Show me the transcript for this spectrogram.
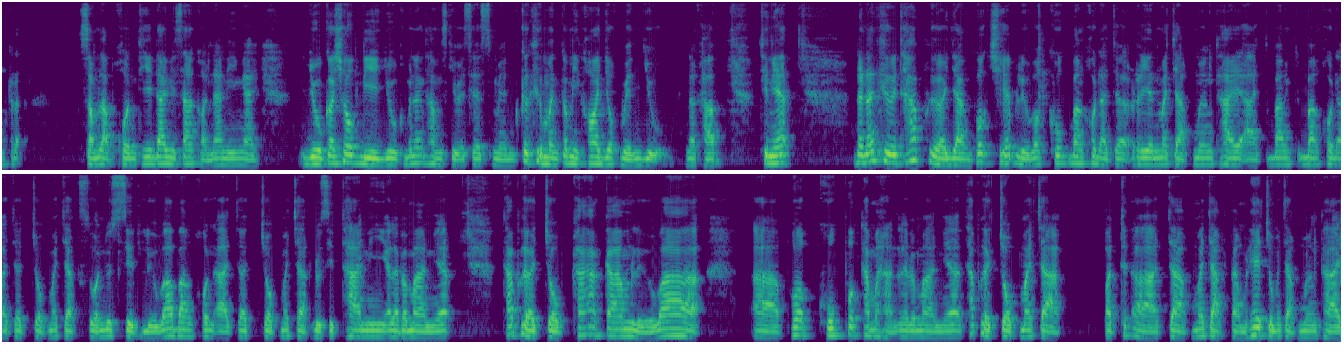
482สำหรับคนที่ได้วีซ่าก่อนหน้านี้ไงยูก็โชคดียูก็ไม่ต้องทำ skill assessment ก็คือมันก็มีข้อยกเว้นอยู่นะครับ ทีเนี้ย ดังนั้นคือถ้าเผื่ออย่างพวกเชฟหรือว่าคุกบางคนอาจจะเรียนมาจากเมืองไทยอาจบางบางคนอาจจะจบมาจากสวนดุสิตหรือว่าบางคนอาจจะจบมาจากดุสิตธานีอะไรประมาณนี้ถ้าเผื่อจบค้ากรรมหรือว่าพวกคุกพวกทำอาหารอะไรประมาณนี้ถ้าเผื่อจบมาจาก จากมาจากต่างประเทศจนมาจากเมืองไทย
